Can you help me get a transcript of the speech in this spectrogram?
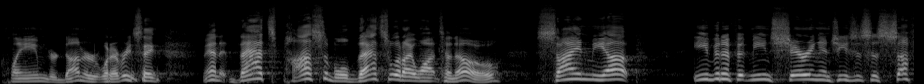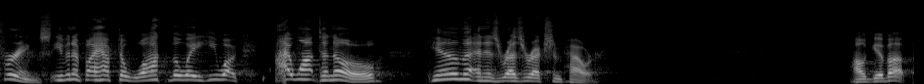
claimed or done or whatever, he's saying, Man, that's possible. That's what I want to know. Sign me up even if it means sharing in Jesus' sufferings, even if I have to walk the way he walked, I want to know him and his resurrection power. I'll give up.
